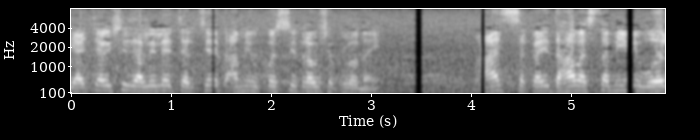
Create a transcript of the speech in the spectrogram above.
याच्याविषयी झालेल्या चर्चेत आम्ही उपस्थित राहू शकलो नाही. आज सकाळी दहा वाजता मी वर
